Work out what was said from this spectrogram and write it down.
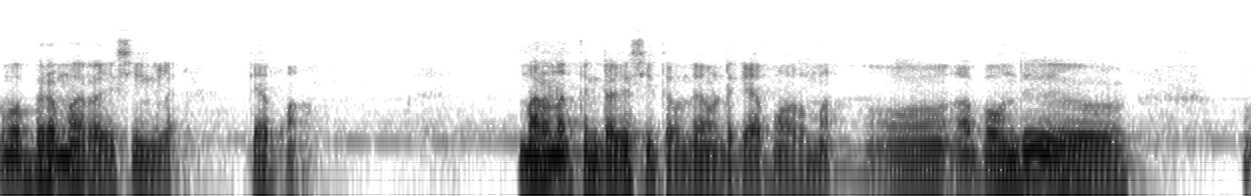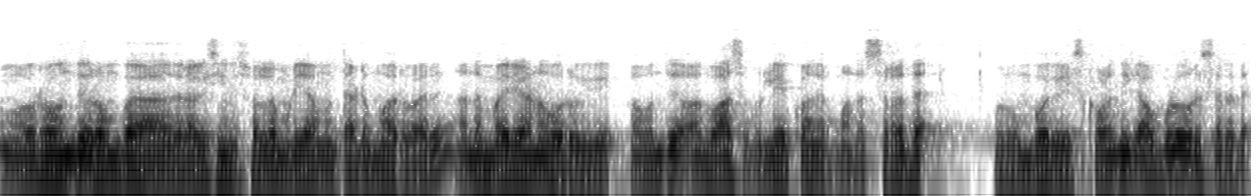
ரொம்ப பிரம்ம ரகசியங்களை கேட்பான். மரணத்தின் ரகசியத்தை வந்து அவன்கிட்ட கேட்பான் வருமா அப்போ வந்து அவர் வந்து ரொம்ப அந்த ரகசியம் சொல்ல முடியாமல் தடுமாறுவார். அந்த மாதிரியான ஒரு இது. வந்து அந்த வாசப்படிலே உட்காந்துருப்பான் அந்த சிரதை ஒரு ஒம்பது வயசு குழந்தைக்கு அவ்வளோ ஒரு சிரதை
